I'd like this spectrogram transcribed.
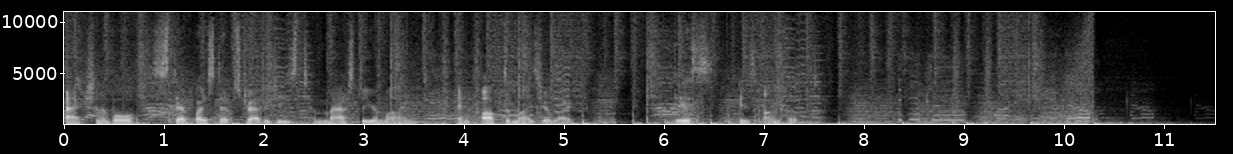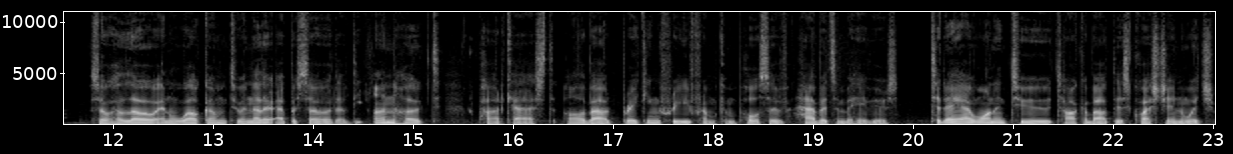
actionable, step by step strategies to master your mind and optimize your life. This is Unhooked. So, hello and welcome to another episode of the Unhooked podcast, all about breaking free from compulsive habits and behaviors. Today, I wanted to talk about this question, which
